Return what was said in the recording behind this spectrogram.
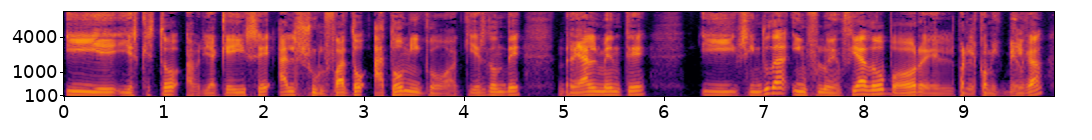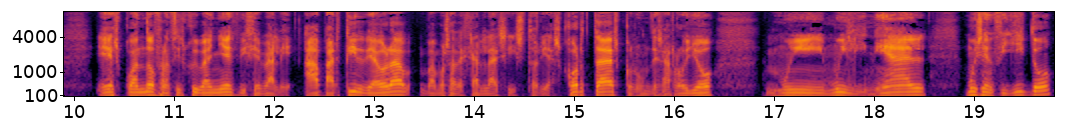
Y, es que esto habría que irse al sulfato atómico. Aquí es donde realmente y sin duda influenciado por el, por el cómic belga, es cuando Francisco Ibáñez dice, vale, a partir de ahora vamos a dejar las historias cortas, con un desarrollo muy, muy lineal, muy sencillito,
